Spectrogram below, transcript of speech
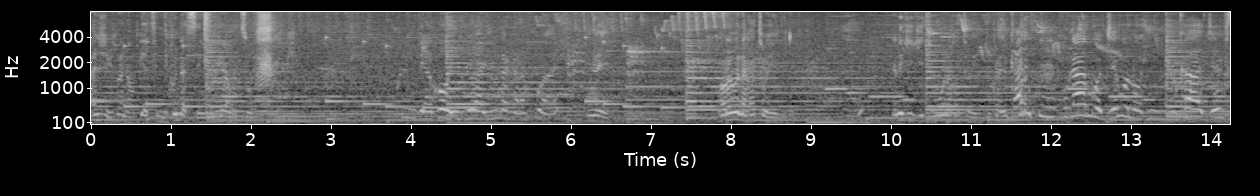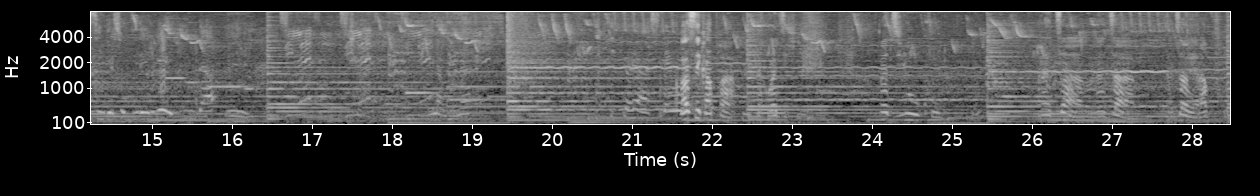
aje yitwa nakubwiye ati ndiko ndasenga kugira ngo nzubake kwiyumvira ko imvura yinda karafuhaye urabona katoyinda niki gitumona kutoyinduka kandi kuvuga ngo je ngo nohinduka je mfise ingeso zirengeye inda basi kapa nakubazikiye bazi yuko razaro razaro razaro yarapfuye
